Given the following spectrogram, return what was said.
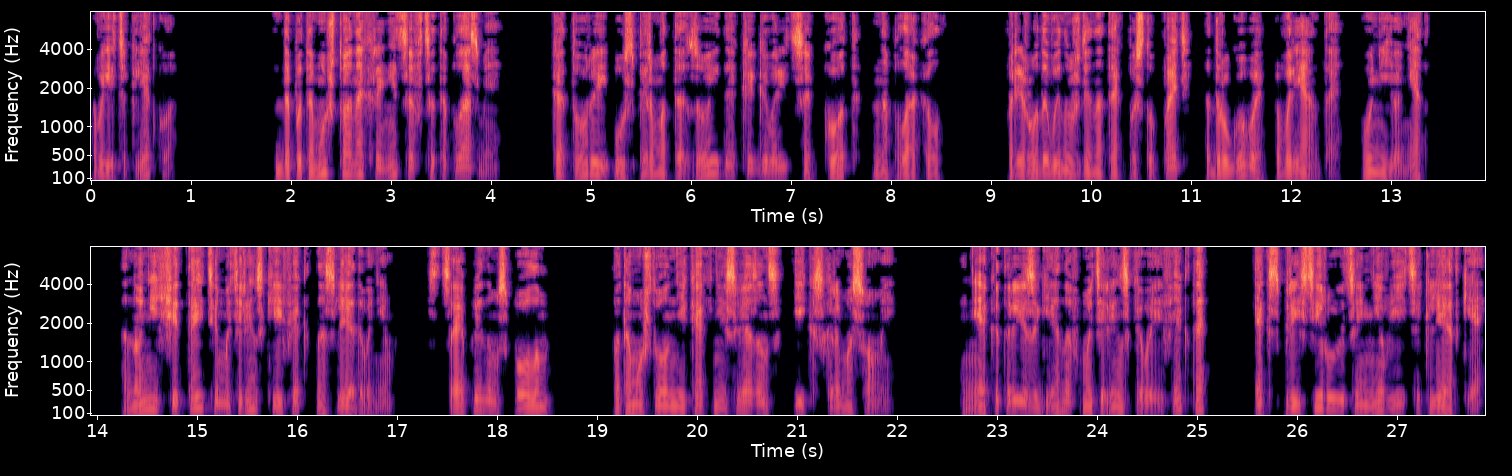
в яйцеклетку? Да потому что она хранится в цитоплазме, который у сперматозоида, как говорится, кот наплакал. Природа вынуждена так поступать, другого варианта у нее нет. Но не считайте материнский эффект наследованием, сцепленным с полом, потому что он никак не связан с X-хромосомой. Некоторые из генов материнского эффекта экспрессируются не в яйцеклетке,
